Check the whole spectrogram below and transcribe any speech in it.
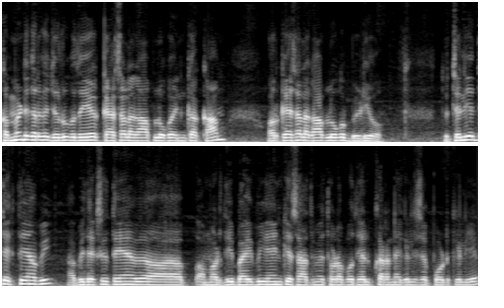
कमेंट करके ज़रूर बताइएगा कैसा लगा आप लोगों को इनका काम और कैसा लगा आप लोगों को वीडियो। तो चलिए देखते हैं अभी। अभी देख सकते हैं अमरदीप भाई भी हैं इनके साथ में थोड़ा बहुत हेल्प कराने के लिए सपोर्ट के लिए।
